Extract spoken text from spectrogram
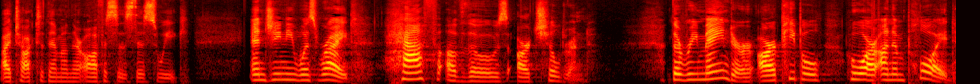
I talked to them in their offices this week. And Jeannie was right. Half of those are children. The remainder are people who are unemployed,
